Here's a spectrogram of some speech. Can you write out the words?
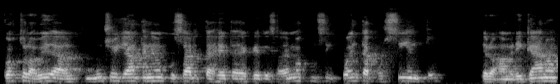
costo de la vida, muchos ya han tenido que usar tarjetas de crédito. Sabemos que un 50% de los americanos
